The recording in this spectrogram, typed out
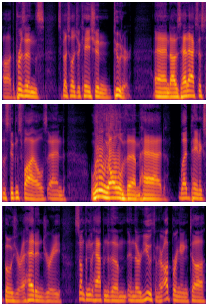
uh, the prison's special education tutor. And I was had access to the students' files, and literally all of them had lead paint exposure, a head injury, something that happened to them in their youth and their upbringing to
